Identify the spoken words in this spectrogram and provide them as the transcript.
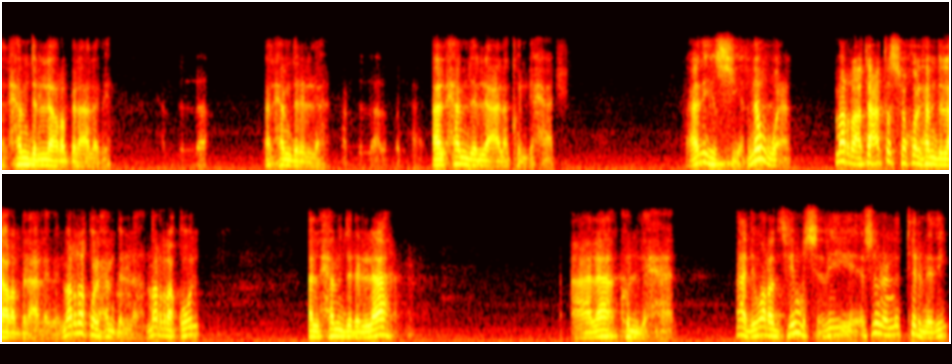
الحمد لله رب العالمين. الحمد لله. الحمد لله الحمد لله على كل حال. هذه الصيغ نوع مرة تعطس فقل الحمد لله رب العالمين. مرة قل الحمد لله. مرة قل الحمد لله على كل حال. هذه وردت في في سنن الترمذي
